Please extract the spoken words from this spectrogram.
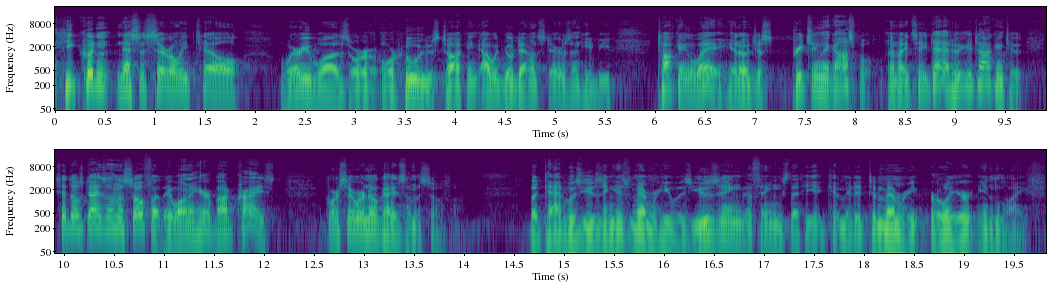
he couldn't necessarily tell where he was or, or who he was talking. I would go downstairs and he'd be talking away, you know, just preaching the gospel. And I'd say, Dad, who are you talking to? He said, Those guys on the sofa, they want to hear about Christ. Of course, there were no guys on the sofa. But Dad was using his memory. He was using the things that he had committed to memory earlier in life.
